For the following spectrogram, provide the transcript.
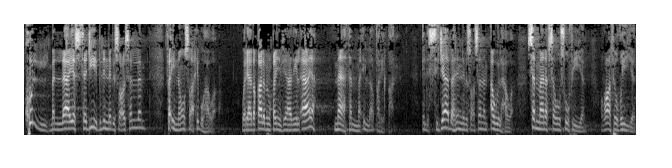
كل من لا يستجيب للنبي صلى الله عليه وسلم فإنه صاحب هوى. ولهذا قال ابن القيم في هذه الآية ما ثم إلا طريقان. الاستجابة للنبي صلى الله عليه وسلم أو الهوى. سمى نفسه صوفيا رافضيا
